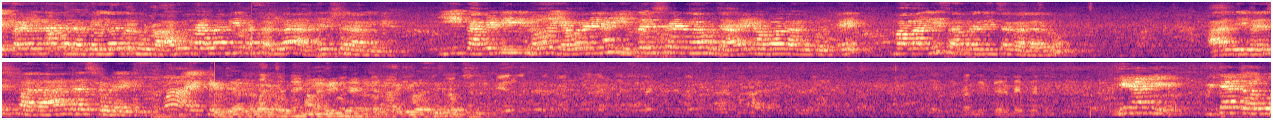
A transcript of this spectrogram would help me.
ఎక్కడైనా తన పిల్లలు బాగుండాలని నా సంఘ అధ్యక్షురాలిని. ఈ కమిటీలో ఎవరైనా ఇంట్రెస్టెడ్ జాయిన్ అవ్వాలనుకుంటే మమ్మల్ని సంప్రదించగలరు. All the best for all the students విద్యార్థులకు ఈనాటి విద్యార్థులకు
